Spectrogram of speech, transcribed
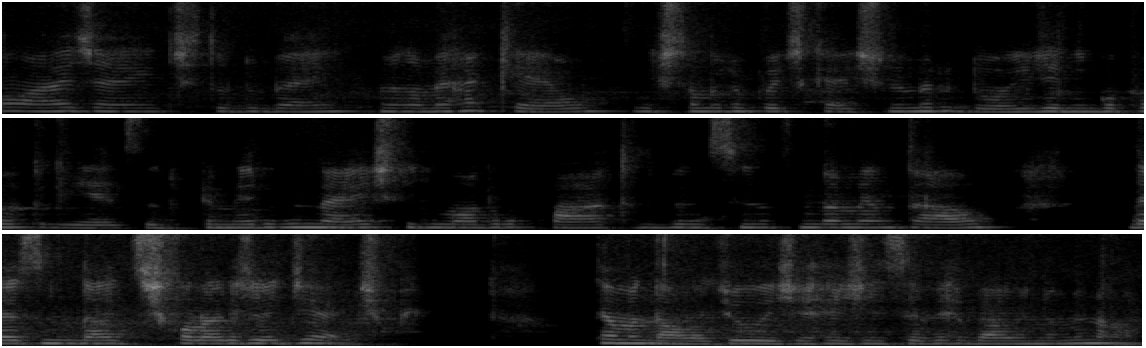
Olá, gente, tudo bem? Meu nome é Raquel e estamos no podcast número 2 de Língua Portuguesa do primeiro bimestre do módulo 4 do Ensino Fundamental das Unidades Escolares da DIESP. O tema da aula de hoje é regência verbal e nominal.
